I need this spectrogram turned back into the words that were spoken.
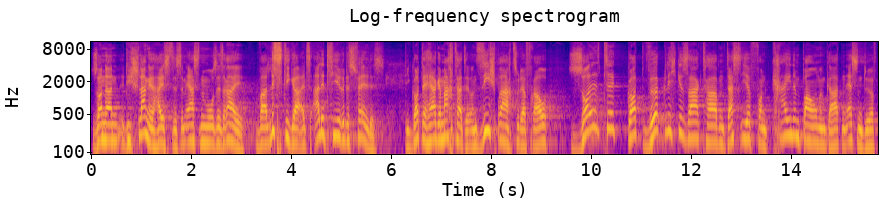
sondern die Schlange, heißt es im 1. Mose 3, war listiger als alle Tiere des Feldes die Gott der Herr gemacht hatte. Und sie sprach zu der Frau, sollte Gott wirklich gesagt haben, dass ihr von keinem Baum im Garten essen dürft?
